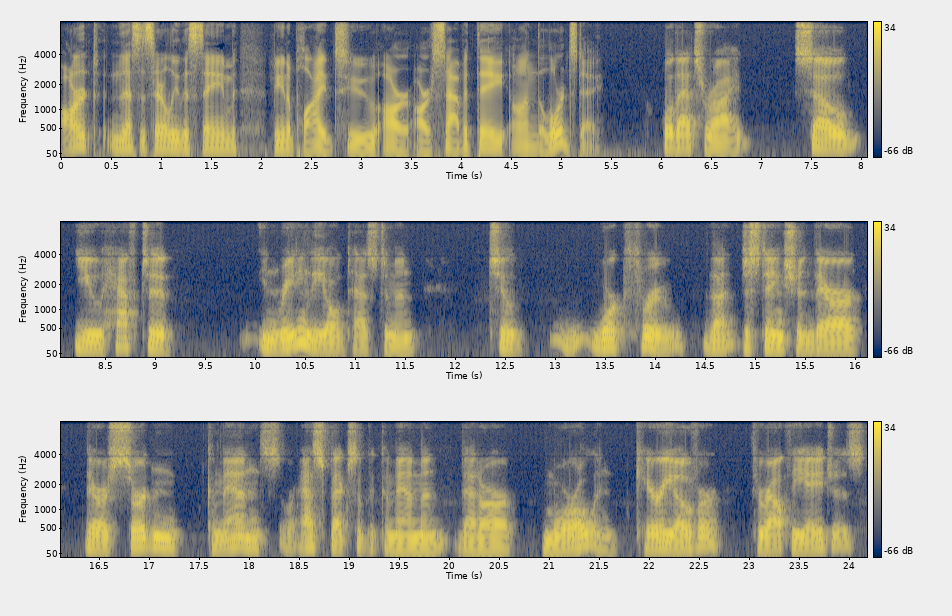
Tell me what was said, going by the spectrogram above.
aren't necessarily the same being applied to our, our Sabbath day on the Lord's Day. Well, that's right. So you have to, in reading the Old Testament, to work through that distinction. There are there are certain commands or aspects of the commandment that are moral and carry over throughout the ages,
